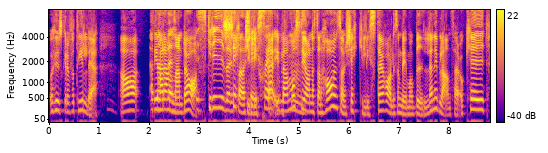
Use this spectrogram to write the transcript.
Och hur ska du få till det? Ja, det är varannan dag. Skriver för sig själv. Ibland måste mm. jag nästan ha en sån checklista. Jag har liksom det i mobilen ibland. Så här, Okej, okay,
